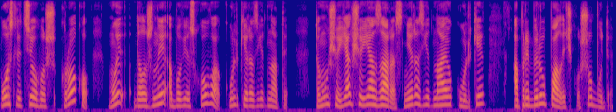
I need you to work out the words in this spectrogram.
Після цього ж кроку ми повинні обов'язково кульки роз'єднати. Тому що якщо я зараз не роз'єднаю кульки, а приберу паличку, що буде?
